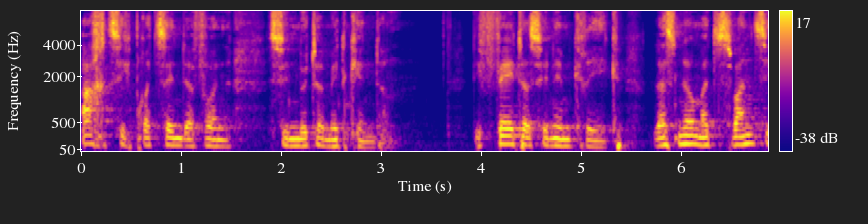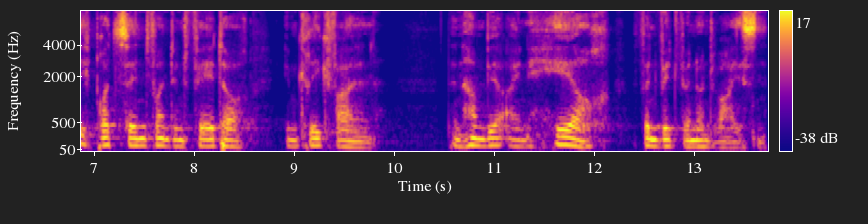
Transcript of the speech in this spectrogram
80 Prozent davon sind Mütter mit Kindern. Die Väter sind im Krieg. Lass nur mal 20 Prozent von den Vätern im Krieg fallen. Dann haben wir ein Heer von Witwen und Waisen.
